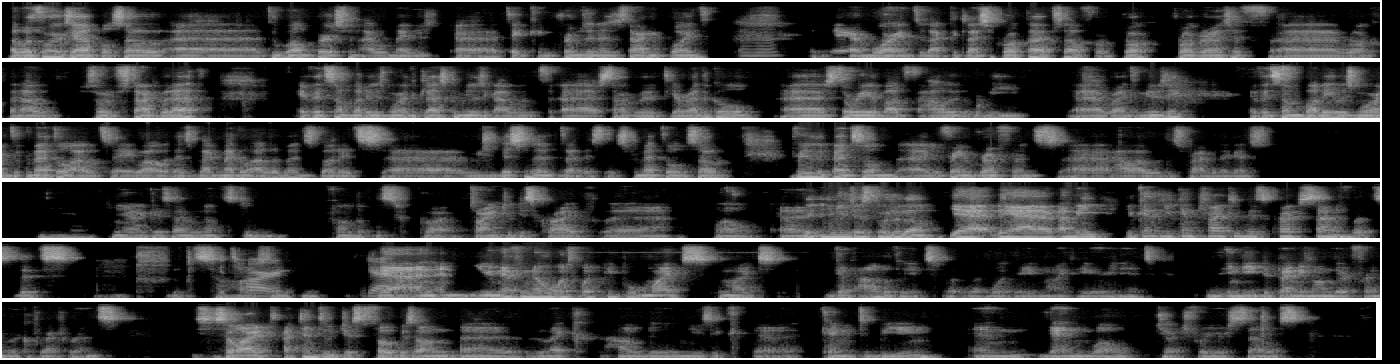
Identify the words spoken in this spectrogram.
but for example, so uh, to one person, I will maybe uh, take King Crimson as a starting point. Mm-hmm. They are more into like the classic rock type stuff or pro- progressive uh, rock, then I would sort of start with that. If it's somebody who's more into classical music, I would uh, start with a theoretical uh, story about how we uh, write the music. If it's somebody who's more into metal, I would say, wow, it has black metal elements, but it's uh, really dissonant and it's instrumental. So it really depends on uh, your frame of reference, uh, how I would describe it, I guess. Yeah, I guess I'm not too fond of descri- trying to describe well uh, you just put it on. Yeah yeah i mean you can you can try to describe sound but that's that's it's hard, yeah. yeah and and you never know what what people might might get out of it what, what, what they might hear in it. Indeed depending on their framework of reference. So I, I tend to just focus on uh, like how the music uh, came into being and then well judge for yourselves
